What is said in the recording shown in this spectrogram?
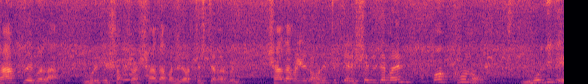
রাত্রেবেলা মুরগির সবসময় সাদা পানি দেওয়ার চেষ্টা করবেন। সাদা পানি কখনো একটু ক্যালসিয়াম দিতে পারেন, কখনো মুরগিকে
